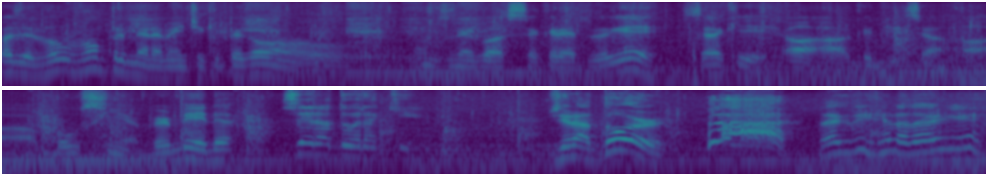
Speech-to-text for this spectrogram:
Rapaziada, vamos, vamos primeiramente aqui pegar um, dos negócios secretos aqui. Será que, ó, ó, o que eu disse, ó, ó, a bolsinha vermelha. Gerador aqui. Gerador? Ah! Não é que tem gerador aqui?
